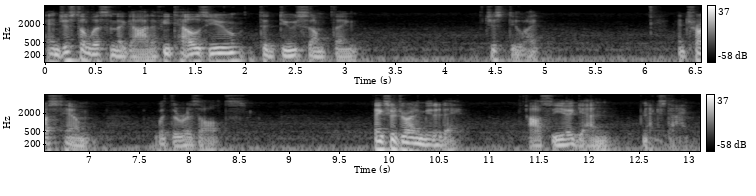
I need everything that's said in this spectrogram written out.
and just to listen to God. If He tells you to do something, just do it and trust Him with the results. Thanks for joining me today. I'll see you again next time.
